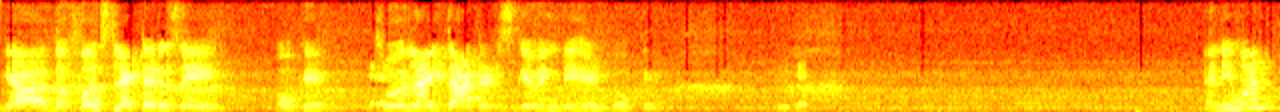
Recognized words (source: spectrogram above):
yeah, the first letter is A. Okay. So like that, it's giving the hint. Okay. Yes. Anyone?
